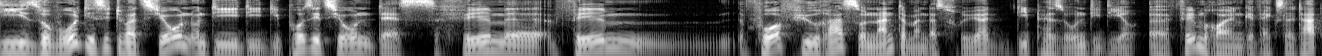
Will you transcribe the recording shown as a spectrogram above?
die sowohl die Situation und die die die Position des Filme Filmvorführers, so nannte man das früher, die Person, die die äh, Filmrollen gewechselt hat.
